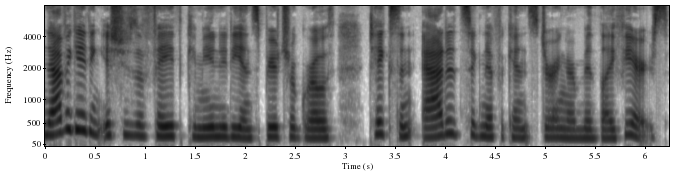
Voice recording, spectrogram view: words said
Navigating issues of faith, community, and spiritual growth takes an added significance during our midlife years.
